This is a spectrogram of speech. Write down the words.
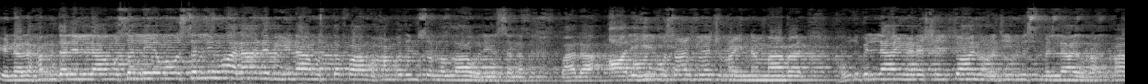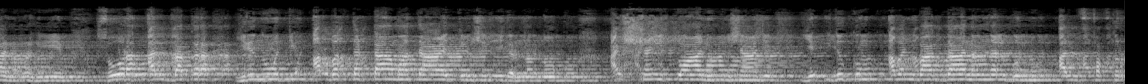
إن الحمد لله وصلي وسلم على نبينا مصطفى محمد صلى الله عليه وسلم وعلى آله وصحبه أجمعين أما بعد أعوذ بالله من الشيطان الرجيم بسم الله الرحمن الرحيم സൂറ അൽ ബക്ര ഇരുന്നൂറ്റി അറുപത്തെട്ടാമത്തെ ആയത്തിൽ വിശദീകരണം നോക്കൂ അഷൈത്വാനു പിശാച് ഇതുക്കും അവൻ വാഗ്ദാനം നൽകുന്നു അൽ ഫക്ർ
